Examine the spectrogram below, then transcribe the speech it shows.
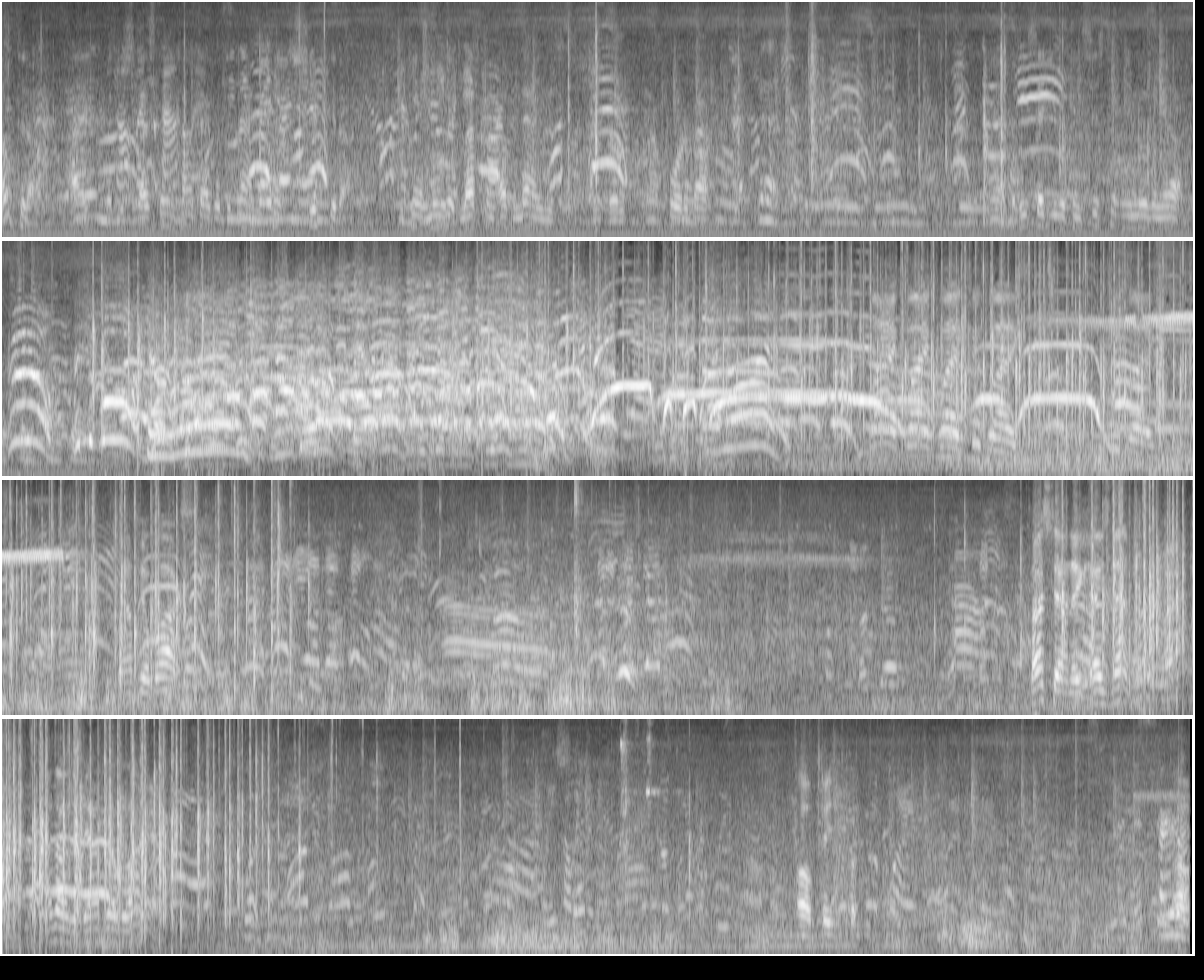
tilted up. Right? But you got to in contact with the ground. You can't shift it up. You can't move it left and up and down. You just you know, forward or back. Yeah, but he said you were consistently moving it up. That's what I'm trying to. Flag, flag, flag, two flags. Two flags. Downfield box. Touchdown, that was them. I thought it was a downfield block. Oh, pitch.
